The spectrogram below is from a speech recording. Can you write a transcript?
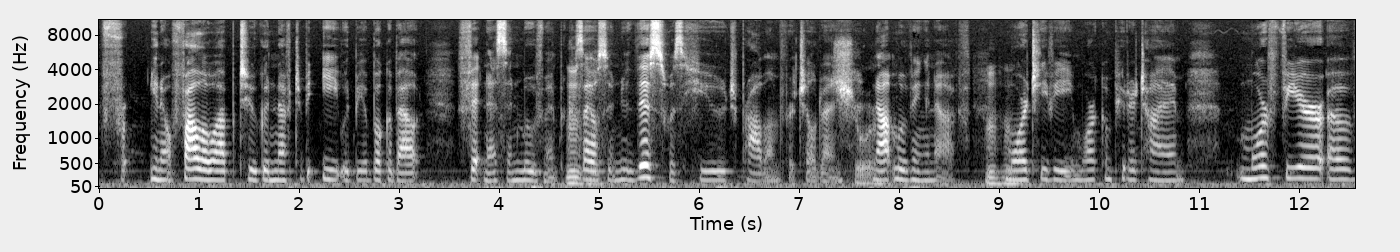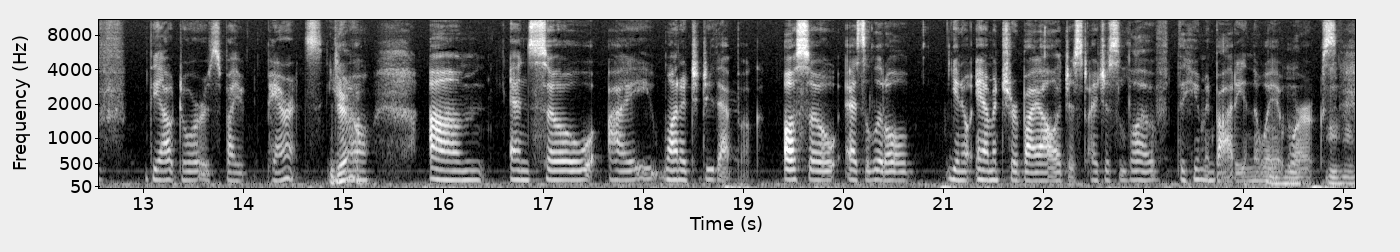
fr you know, follow up to Good Enough to be, Eat would be a book about fitness and movement because I Mhm. also knew this was a huge problem for children. Sure. Not moving enough, Mhm. more TV, more computer time, more fear of the outdoors by parents. You Yeah. know, um, and so I wanted to do that book. Also, as a little, you know, amateur biologist, I just love the human body and the way it Mhm, works. mhm.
